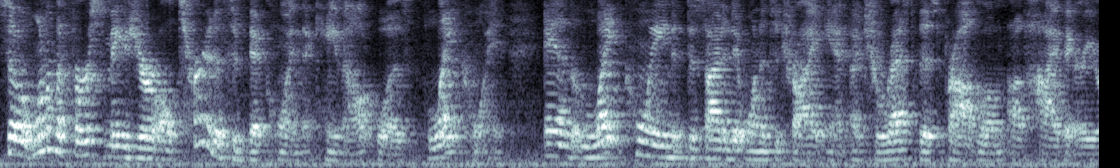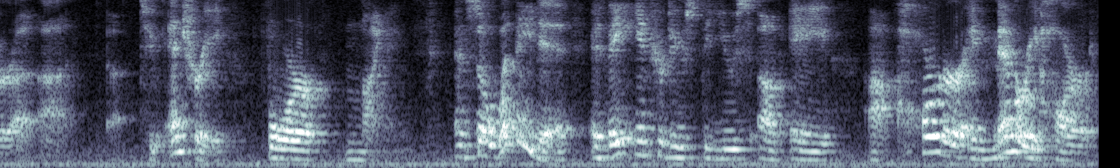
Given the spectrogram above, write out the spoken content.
So one of the first major alternatives to Bitcoin that came out was Litecoin. And Litecoin decided it wanted to try and address this problem of high barrier uh, uh, to entry for mining. And so what they did is they introduced the use of a uh, harder, a memory hard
